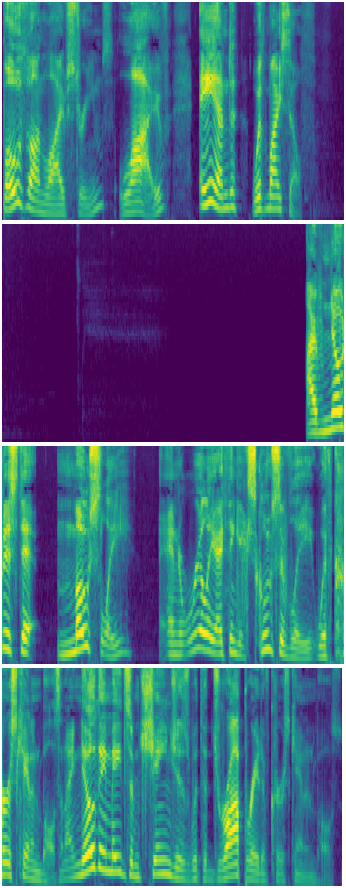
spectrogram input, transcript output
both on live streams, live, and with myself. I've noticed it mostly and really, I think exclusively with curse cannonballs. And I know they made some changes with the drop rate of curse cannonballs.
